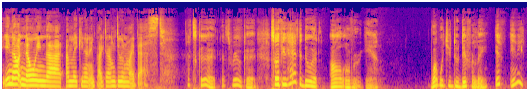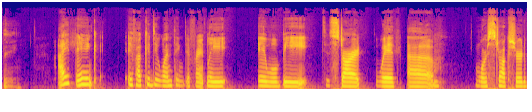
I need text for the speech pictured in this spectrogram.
you know, knowing that I'm making an impact and I'm doing my best. That's good. That's real good. So if you had to do it all over again, what would you do differently, if anything? I think if I could do one thing differently, it will be to start with um, more structured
